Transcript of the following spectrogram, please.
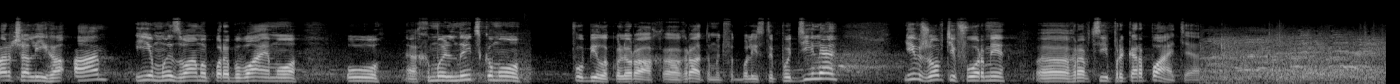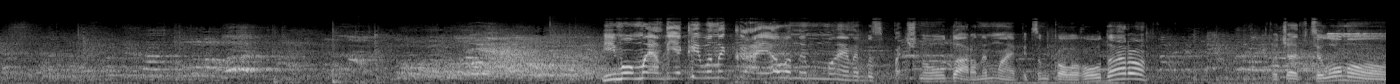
перша ліга А. І ми з вами перебуваємо у е, Хмельницькому. У білих кольорах е, гратимуть футболісти Поділля. І в жовтій формі е, гравці Прикарпаття. І момент, який виникає, але немає небезпечного удару, немає підсумкового удару. Хоча в цілому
